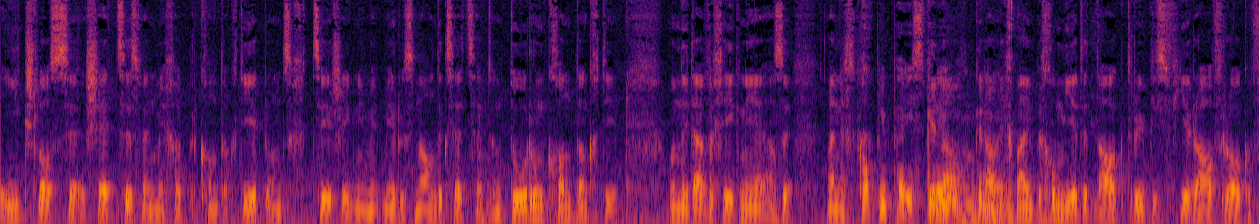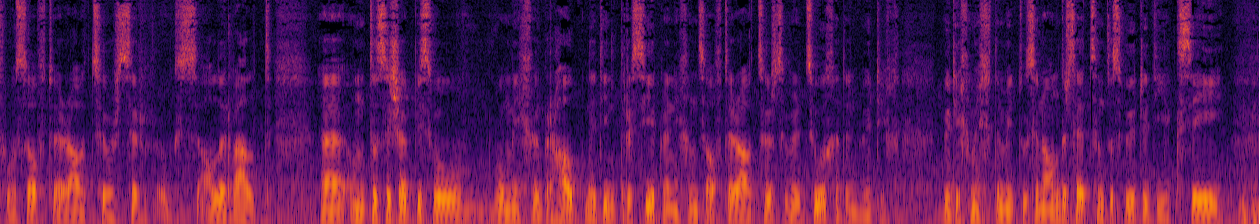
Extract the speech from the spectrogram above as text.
eingeschlossen schätze es, wenn mich jemand kontaktiert und sich zuerst irgendwie mit mir auseinandergesetzt hat und darum kontaktiert. Und nicht einfach irgendwie, also, wenn ich... Copy-Paste. Genau, genau. Ich meine, ich bekomme jeden Tag drei bis vier Anfragen von Software-Outsourcer aus aller Welt. Äh, und das ist etwas, wo, wo mich überhaupt nicht interessiert. Wenn ich einen Software-Outsourcer würde suchen, dann würde ich würde ich mich damit auseinandersetzen und das würde die sehen. Mhm.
